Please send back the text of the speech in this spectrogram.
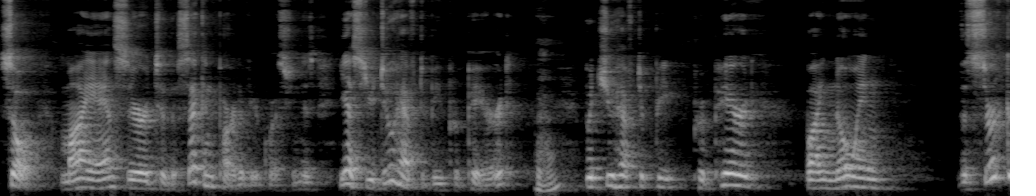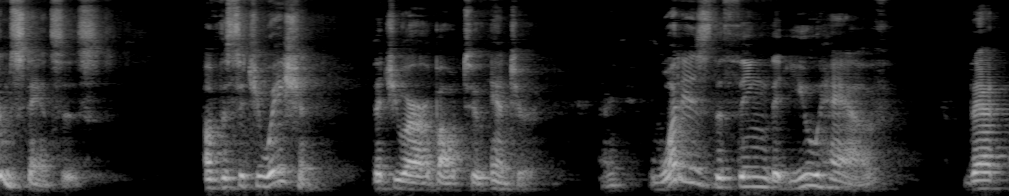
So, my answer to the second part of your question is yes, you do have to be prepared, mm-hmm. but you have to be prepared by knowing the circumstances of the situation that you are about to enter. right? What is the thing that you have that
